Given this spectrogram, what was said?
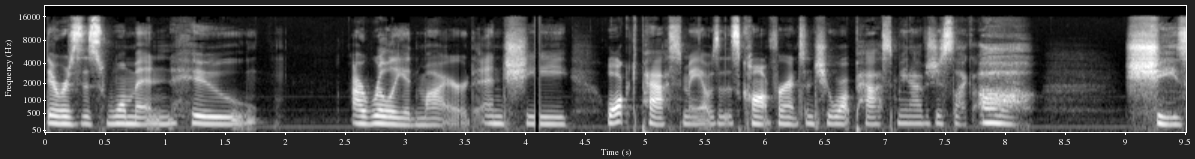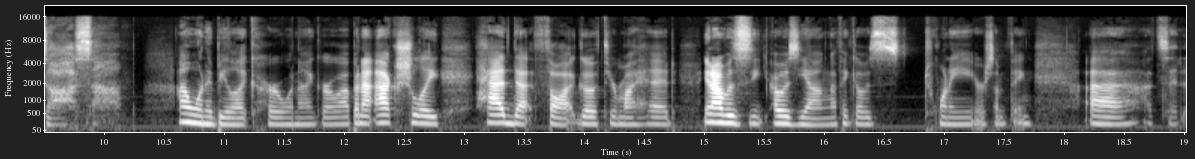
there was this woman who I really admired. And she walked past me. I was at this conference and she walked past me and I was just like, oh, she's awesome. I want to be like her when I grow up. And I actually had that thought go through my head. And I was I was young. I think I was 20 or something. Uh, I said,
